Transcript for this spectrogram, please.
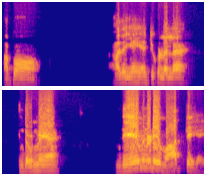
அப்போ அதை ஏன் ஏற்றுக்கொள்ளல? இந்த உண்மைய? தேவனுடைய வார்த்தையை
